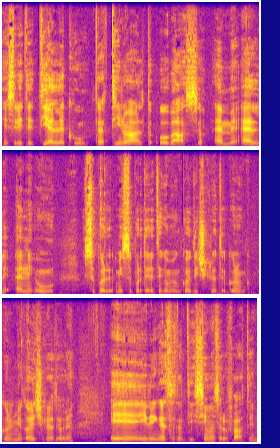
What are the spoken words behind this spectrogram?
e inserite TLQ, trattino alto o basso, MLNU, support mi supporterete come un codice creatore, con, con il mio codice creatore, e io vi ringrazio tantissimo se lo fate,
